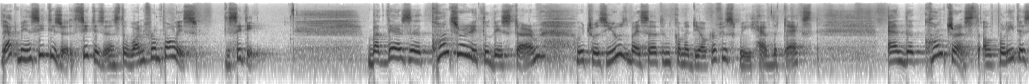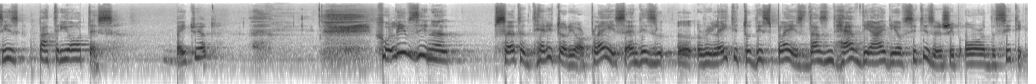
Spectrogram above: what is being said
That means citizen, citizens, the one from polis, the city. But there's a contrary to this term, which was used by certain comediographers, we have the text, and the contrast of polites is patriotes. Patriot? who lives in a certain territory or place and is uh, related to this place doesn't have the idea of citizenship or the city.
